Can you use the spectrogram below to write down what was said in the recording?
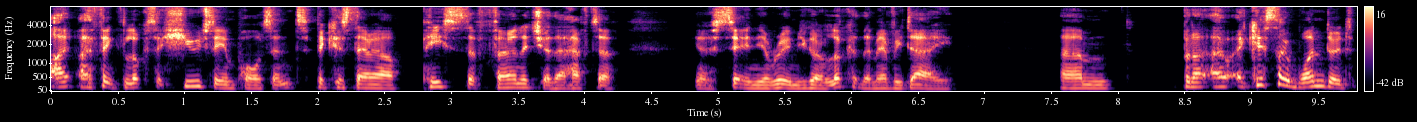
I, I think looks are hugely important because there are pieces of furniture that have to, you know, sit in your room. You've got to look at them every day. Um, but I, I guess I wondered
